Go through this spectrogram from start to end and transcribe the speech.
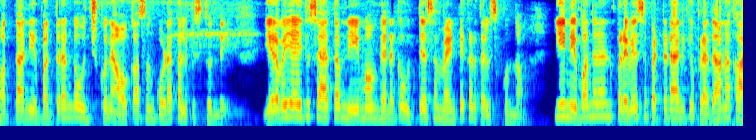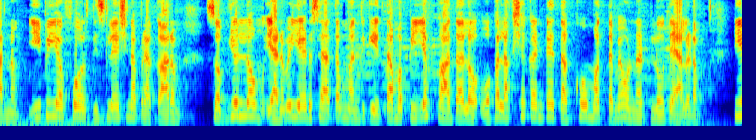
మొత్తాన్ని భద్రంగా ఉంచుకునే అవకాశం కూడా కల్పిస్తుంది. ఇరవై ఐదు శాతం నియమం వెనక ఉద్దేశం ఏంటి ఇక్కడ తెలుసుకుందాం. ఈ నిబంధనను ప్రవేశపెట్టడానికి ప్రధాన కారణం ఈపీఎఫ్ఓ విశ్లేషణ ప్రకారం సభ్యుల్లో ఎనభై ఏడు శాతం మందికి తమ పీఎఫ్ ఖాతాలో ఒక లక్ష కంటే తక్కువ మొత్తమే ఉన్నట్లు తేలడం. ఈ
